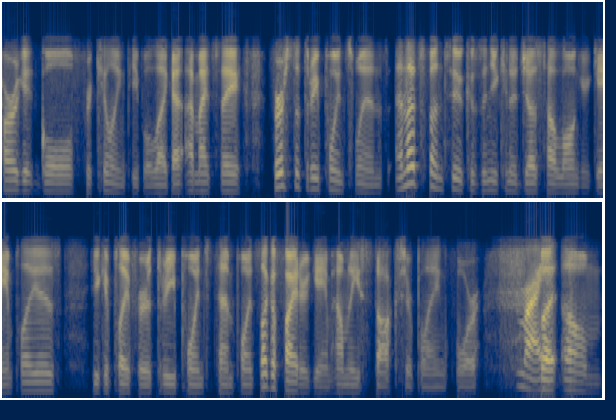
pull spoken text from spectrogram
target goal for killing people. Like I, I might say, first to three points wins, and that's fun too because then you can adjust how long your gameplay is. You could play for three points, ten points, like a fighter game. How many stocks you're playing for. Right. But um,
